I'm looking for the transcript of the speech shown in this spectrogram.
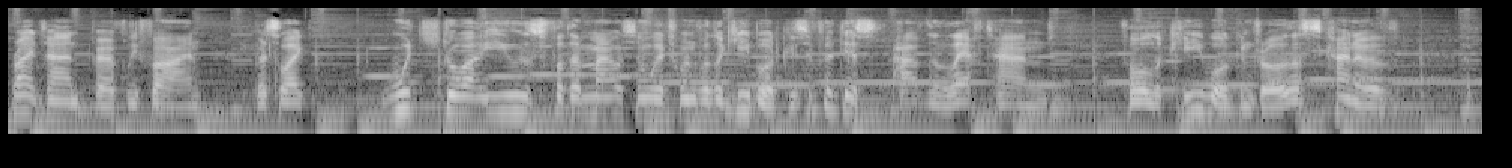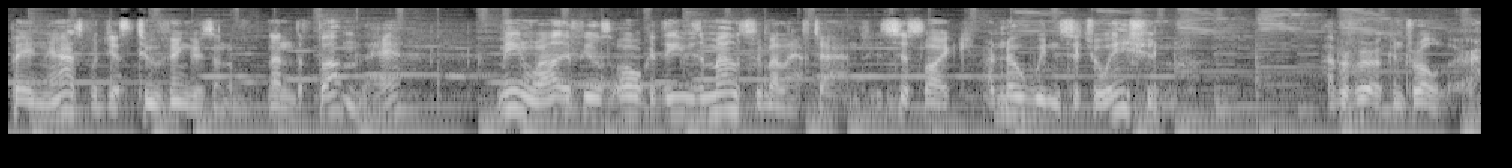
Right hand, perfectly fine, but it's like, which do I use for the mouse and which one for the keyboard? Because if I just have the left hand for all the keyboard controls, that's kind of a pain in the ass with just two fingers and, a, and the thumb there. Meanwhile, it feels awkward to use a mouse with my left hand. It's just like a no-win situation. I prefer a controller.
